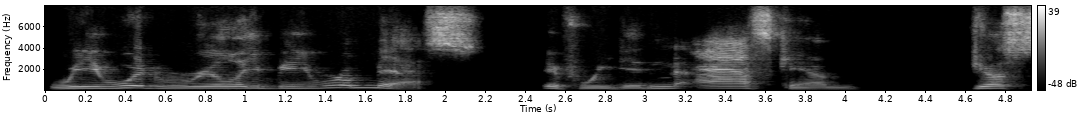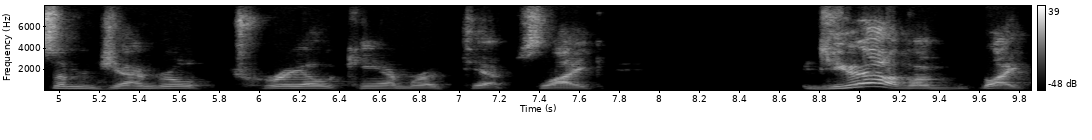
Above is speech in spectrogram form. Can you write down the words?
we would really be remiss if we didn't ask him just some general trail camera tips like do you have a like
